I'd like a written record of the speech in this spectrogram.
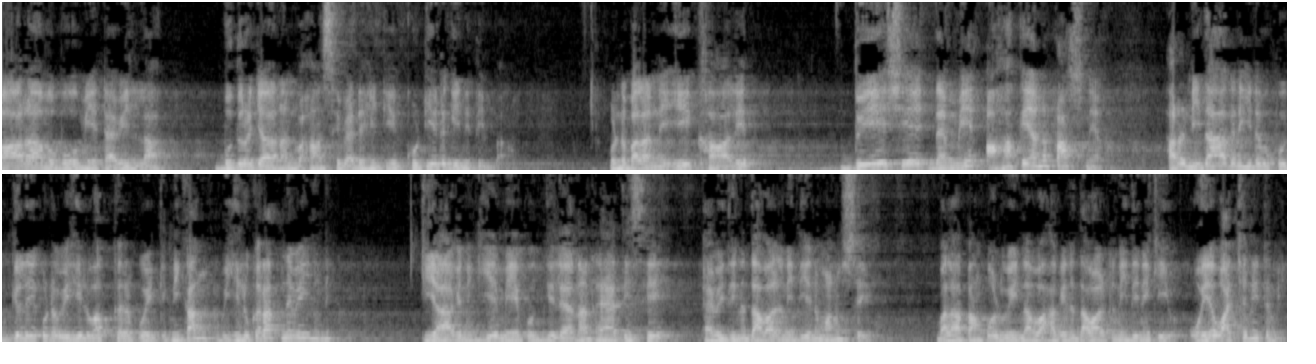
ආරාම භූමියයට ඇවිල්ලා බුදුරජාණන් වහන්සේ වැඩ හිටිය කුටියට ගිනි තිබ්බා. ඔන්න බලන්න ඒ කාලෙත් දවේශය දැම් මේ අහක යන ප්‍රශ්නයක්. අර නිදාගෙන හිටපු පුද්ගලයකුට විහිළුවක් කරපු එක නිකං විහිළු කරත් නෙවෙයිනේ. කියාගෙන ගිය මේ පුද්ගලයනන් රෑතිස්සේ ඇවිදින දවල් නිදියන මනුස්සේ. බලාපංකෝ ලුවයින්න වහගෙන දවල්ට නිදින කීව. ඔය වච්චනටමේ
